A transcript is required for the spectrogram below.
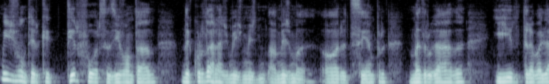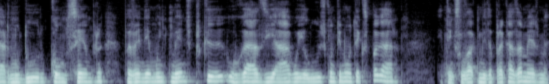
mas vão ter que ter forças e vontade de acordar às mesmas, à mesma hora de sempre, madrugada, e ir trabalhar no duro, como sempre, para vender muito menos, porque o gás e a água e a luz continuam a ter que se pagar. E tem que se levar comida para casa à mesma.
